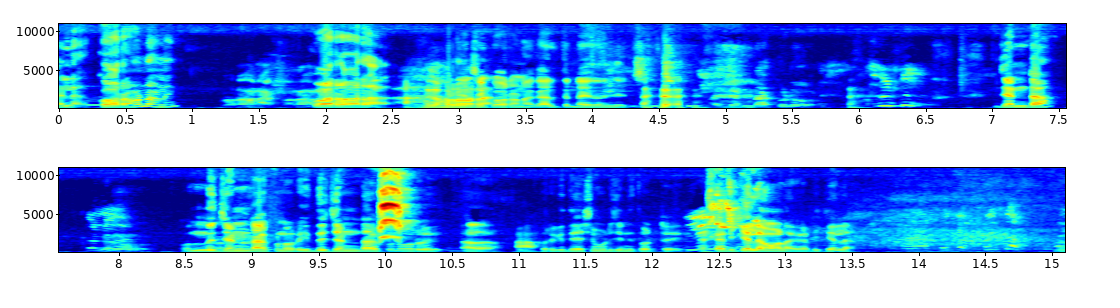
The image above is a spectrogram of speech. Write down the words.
അല്ല കൊറോണ ആണ് കൊറോറ. കൊറോറ. കൊറോണ കാലത്ത് ഉണ്ടായതെന്ന് വിചാരിച്ചു. ജണ്ട? ഒന്ന് ജണ്ടാക്കുണൂർ ഇത് ജണ്ടാക്കുണൂർ അതാ അവർക്ക് ദേഷ്യം പിടിച്ചിനി തൊട്ട്. കടിക്കല്ല മോളെ കടിക്കല്ല? ആ.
